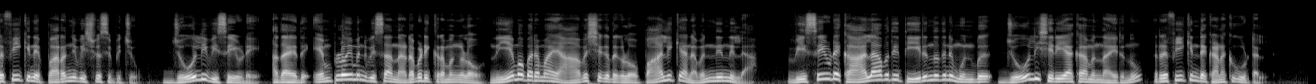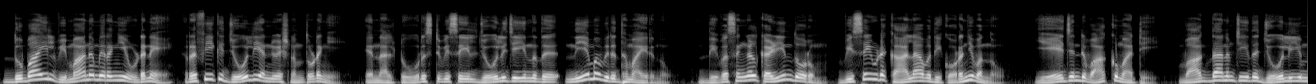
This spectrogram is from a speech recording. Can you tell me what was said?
റഫീഖിനെ പറഞ്ഞു വിശ്വസിപ്പിച്ചു. ജോലി വിസയുടെ അതായത് എംപ്ലോയ്മെന്റ് വിസ നടപടിക്രമങ്ങളോ നിയമപരമായ ആവശ്യകതകളോ പാലിക്കാൻ അവൻ നിന്നില്ല. വിസയുടെ കാലാവധി തീരുന്നതിനു മുൻപ് ജോലി ശരിയാക്കാമെന്നായിരുന്നു റഫീഖിന്റെ കണക്കുകൂട്ടൽ. ദുബായിൽ വിമാനമിറങ്ങിയ ഉടനെ റഫീഖ് ജോലി അന്വേഷണം തുടങ്ങി. എന്നാൽ ടൂറിസ്റ്റ് വിസയിൽ ജോലി ചെയ്യുന്നത് നിയമവിരുദ്ധമായിരുന്നു. ദിവസങ്ങൾ കഴിയുന്തോറും വിസയുടെ കാലാവധി കുറഞ്ഞു വന്നു. ഏജന്റ് വാക്കുമാറ്റി വാഗ്ദാനം ചെയ്ത ജോലിയും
